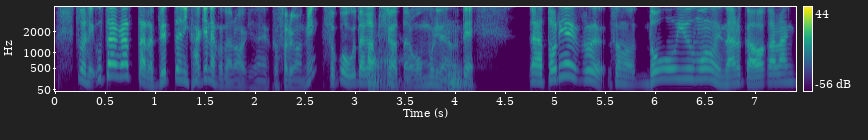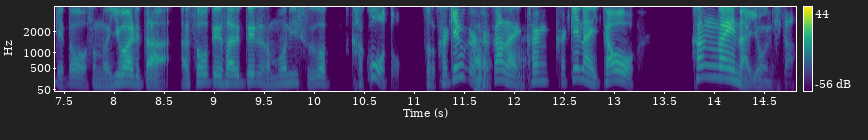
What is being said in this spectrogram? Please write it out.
つまり疑ったら絶対に書けなくなるわけじゃないですか、それはね。そこを疑ってしまったらもう無理なので、はいだからとりあえず、そのどういうものになるかわからんけど、その言われた、あ想定されているような文字数を書こうと。その書けるか書かない、はいかん書けないかを考えないようにした。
